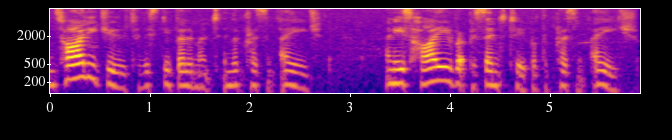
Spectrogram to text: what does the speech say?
entirely due to this development in the present age, and he is highly representative of the present age.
